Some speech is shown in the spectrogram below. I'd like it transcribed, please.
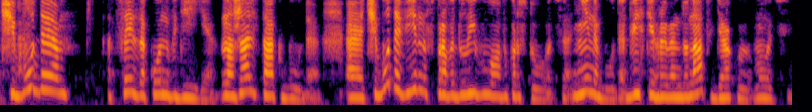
Чи буде цей закон в дії? На жаль, так буде. Е, Чи буде він справедливо використовуватися? Ні, не буде. 200 гривень донат. Дякую, молодці.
